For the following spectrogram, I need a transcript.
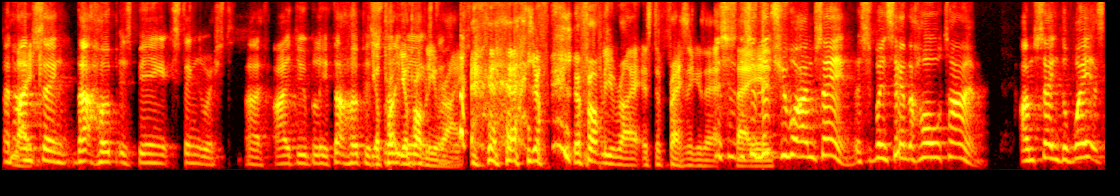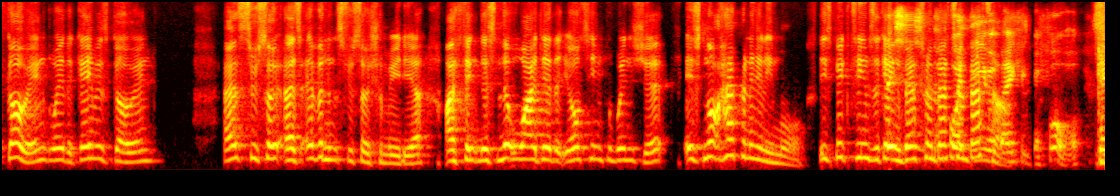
And Like- I'm saying that hope is being extinguished. Uh, I do believe that hope is. You're, pro- you're being probably right. you're, you're probably right. As depressing as it This is, this is is. literally what I'm saying. This has been saying the whole time. I'm saying the way it's going, the way the game is going, as through so as evidence through social media, I think this little idea that your team can win shit, it's not happening anymore. These big teams are getting This better and better point and that you were making before. You-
